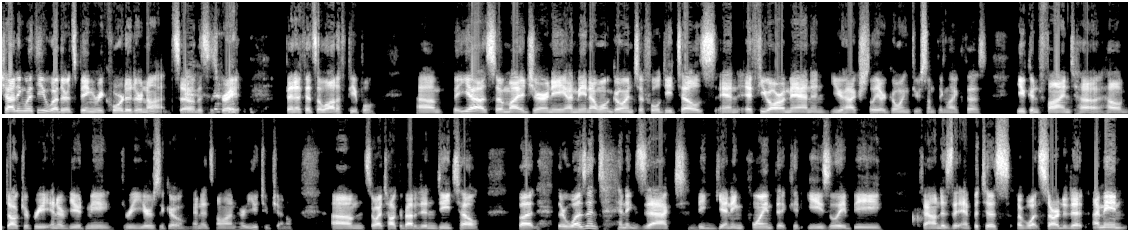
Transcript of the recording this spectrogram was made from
chatting with you, whether it's being recorded or not. So this is great. Benefits a lot of people. Um, but yeah, so my journey, I mean, I won't go into full details. And if you are a man and you actually are going through something like this, you can find how, how Dr. Bree interviewed me three years ago, and it's on her YouTube channel. Um, so I talk about it in detail. But there wasn't an exact beginning point that could easily be found as the impetus of what started it. I mean,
